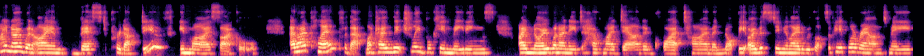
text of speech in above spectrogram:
I know when I am best productive in my cycle. And I plan for that. Like I literally book in meetings. I know when I need to have my down and quiet time and not be overstimulated with lots of people around me.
